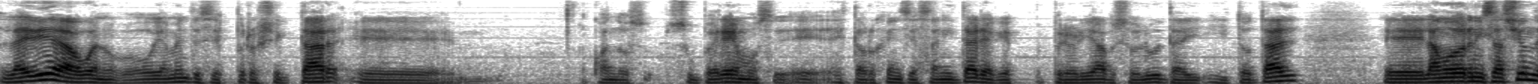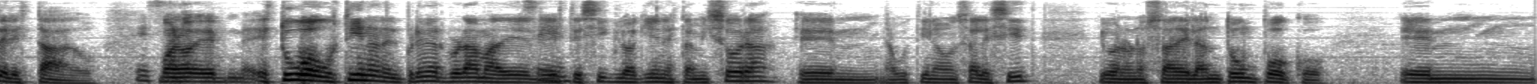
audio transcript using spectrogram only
la idea, bueno, obviamente es proyectar eh, cuando superemos eh, esta urgencia sanitaria, que es prioridad absoluta y, total, la modernización del Estado. Bueno, eh, estuvo Agustina en el primer programa de, este ciclo aquí en esta emisora, em, Agustina González Cid, y bueno, nos adelantó un poco. Em,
